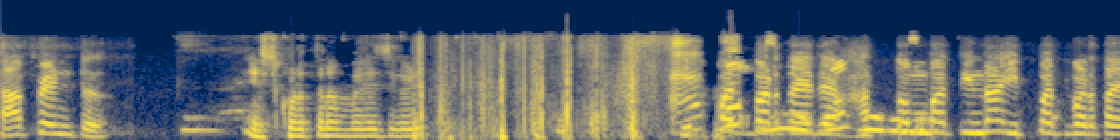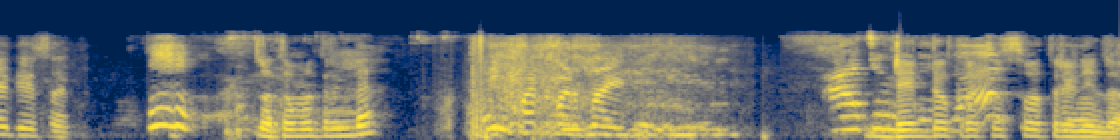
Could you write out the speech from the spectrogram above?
top end ಎಷ್ಟು ಕೊಡ್ತಾರೆ ನಮ್ಮ ಮೈಲೇಜ್ ಗಾಡಿ? ಇಪ್ಪತ್ತು ಬರ್ತಾ ಇದೆ. ಹತ್ತೊಂಬತ್ತಿಂದ ಇಪ್ಪತ್ತು ಬರ್ತಾ ಇದೆ ಸರ್. ಹತ್ತೊಂಬತ್ತರಿಂದ? ಇಪ್ಪತ್ತು ಬರ್ತಾ ಇದೆ. ಡೆಂಟೋ ಕ್ರಚಸ್ ಹತ್ರ ಏನಿಲ್ಲ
